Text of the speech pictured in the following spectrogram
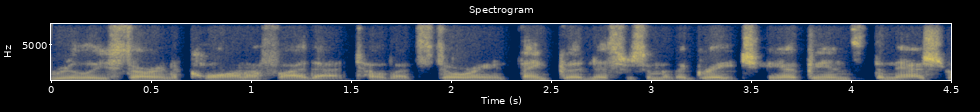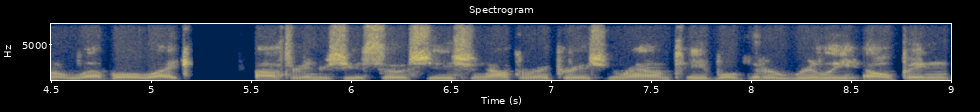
really starting to quantify that and tell that story. And thank goodness for some of the great champions at the national level, like Outdoor Industry Association, Outdoor Recreation Roundtable, that are really helping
